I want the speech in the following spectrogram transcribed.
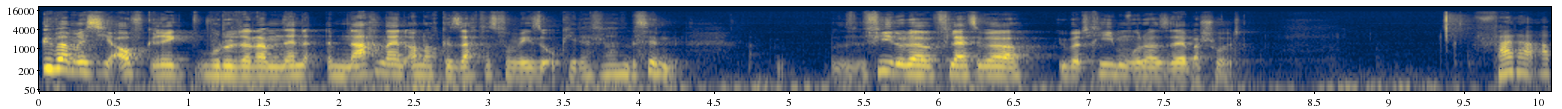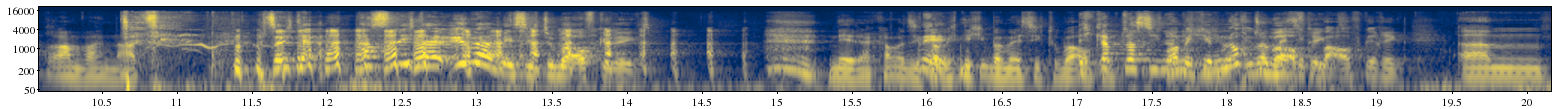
übermäßig aufgeregt, wo du dann am, im Nachhinein auch noch gesagt hast, von wegen so, okay, das war ein bisschen viel oder vielleicht sogar übertrieben oder selber schuld? Vater Abraham war ein Nazi. Hast du dich da übermäßig drüber aufgeregt? nee, da kann man sich, Nee. glaube ich, nicht übermäßig drüber Ich glaub, du hast dich noch nicht genug drüber übermäßig drüber aufgeregt. Ähm,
